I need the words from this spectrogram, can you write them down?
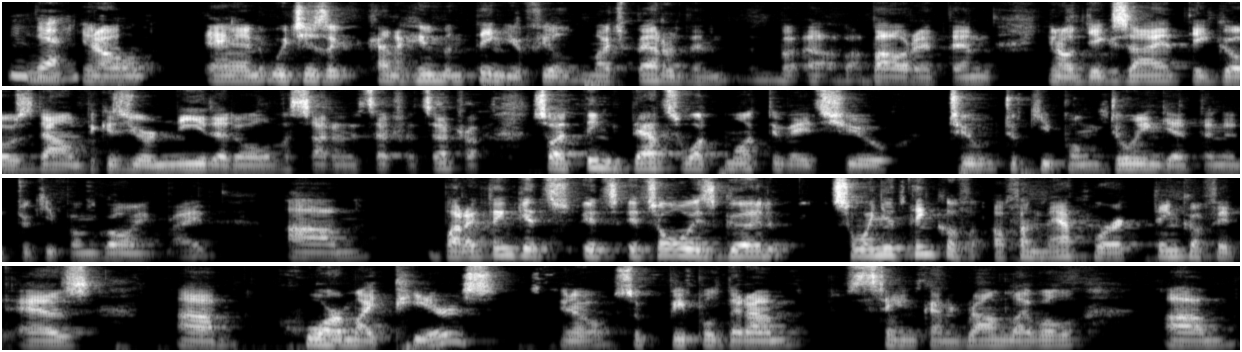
Yeah. you know and which is a kind of human thing. You feel much better than uh, about it and you know the anxiety goes down because you're needed all of a sudden etc etc so i think that's what motivates you to to keep on doing it and to keep on going right? Um, but i think it's it's it's always good. So when you think of, of a network think of it as um, who are my peers you know so people that i'm same kind of ground level um,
